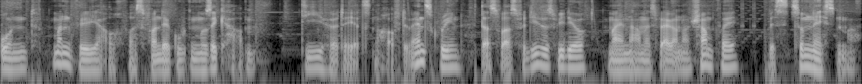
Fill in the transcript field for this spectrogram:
und man will ja auch was von der guten Musik haben. Die hört ihr jetzt noch auf dem Endscreen. Das war's für dieses Video. Mein Name ist Vergonon Shumway. Bis zum nächsten Mal.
